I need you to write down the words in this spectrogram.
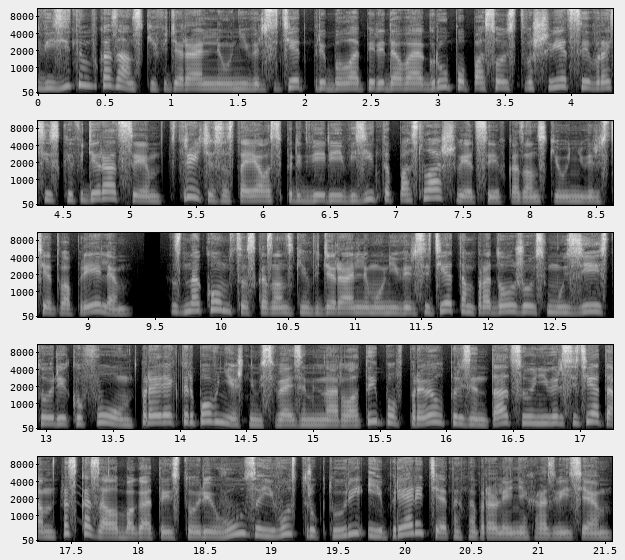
С визитом в Казанский федеральный университет прибыла передовая группа посольства Швеции в Российской Федерации. Встреча состоялась в преддверии визита посла Швеции в Казанский университет в апреле. Знакомство с Казанским федеральным университетом продолжилось в Музее истории КФУ. Проректор по внешним связям Ленар Латыпов провел презентацию университета, рассказал о богатой истории вуза, его структуре и приоритетных направлениях развития.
